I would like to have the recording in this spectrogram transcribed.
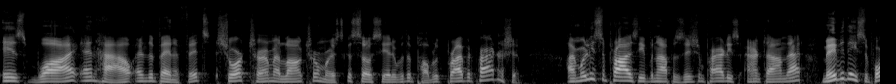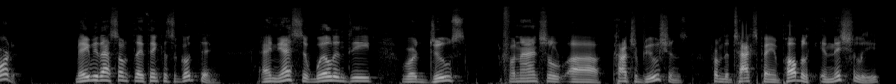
is why and how and the benefits, short term and long term risk associated with a public private partnership. I'm really surprised even opposition parties aren't on that. Maybe they support it. Maybe that's something they think is a good thing. And yes, it will indeed reduce financial uh, contributions from the taxpaying public initially,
